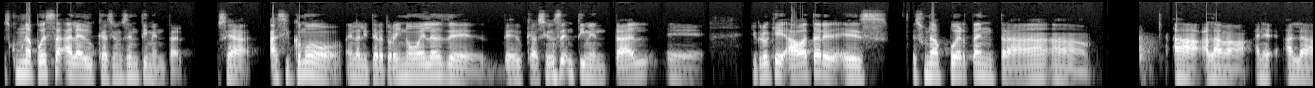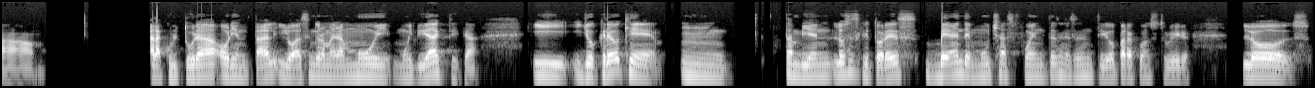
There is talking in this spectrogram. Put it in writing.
es como una apuesta a la educación sentimental. O sea, así como en la literatura hay novelas de, de educación sentimental, eh, yo creo que Avatar es, es una puerta de entrada a, a, la, a, la, a la cultura oriental y lo hacen de una manera muy, muy didáctica. Y, yo creo que mmm, también los escritores beben de muchas fuentes en ese sentido para construir los,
